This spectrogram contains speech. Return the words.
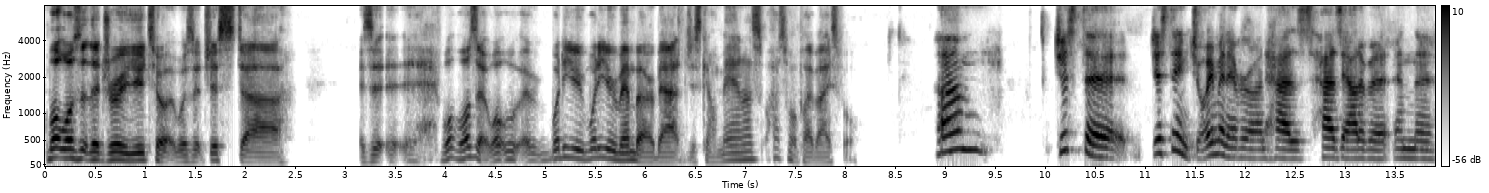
What was it that drew you to it? Was it just uh is it uh, what was it? What what do you what do you remember about just going, man, I just, I just want to play baseball? Um, just the just the enjoyment everyone has has out of it, and the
